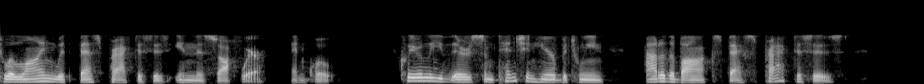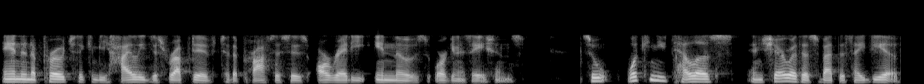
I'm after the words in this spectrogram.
to align with best practices in this software. End quote clearly there's some tension here between out of the box best practices and an approach that can be highly disruptive to the processes already in those organizations. So, what can you tell us and share with us about this idea of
